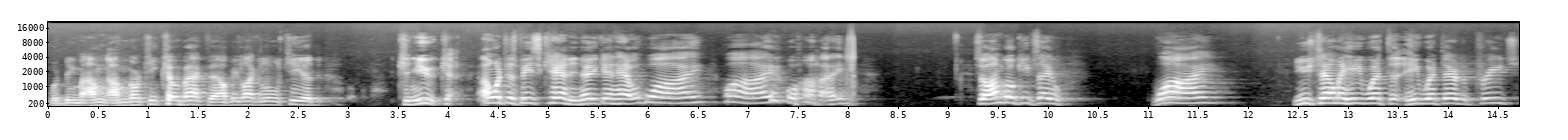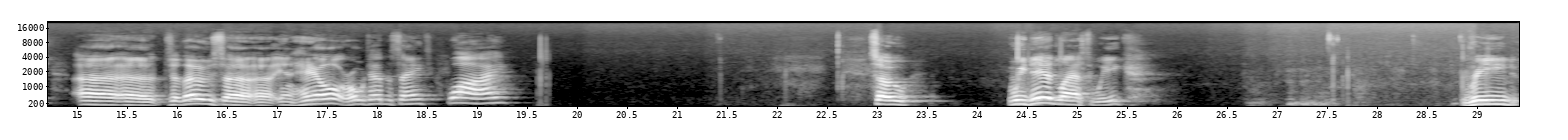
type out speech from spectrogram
would be my, I'm, I'm going to keep coming back that. I'll be like a little kid. Can you, can, I want this piece of candy. No, you can't have it. Why? Why? Why? So I'm going to keep saying, why? You tell me he went, to, he went there to preach uh, uh, to those uh, uh in hell or Old Testament saints. Why? So we did last week read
